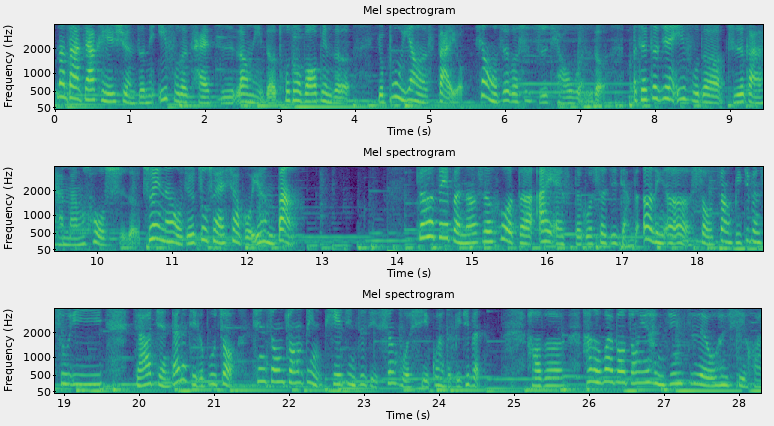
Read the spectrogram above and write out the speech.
那大家可以选择你衣服的材质，让你的托特包变得有不一样的 style。像我这个是直条纹的，而且这件衣服的质感还蛮厚实的，所以呢，我觉得做出来效果也很棒。最后这一本呢是获得 IF 德国设计奖的二零二二手账笔记本书一，只要简单的几个步骤，轻松装订贴近自己生活习惯的笔记本。好的，它的外包装也很精致诶，我很喜欢。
